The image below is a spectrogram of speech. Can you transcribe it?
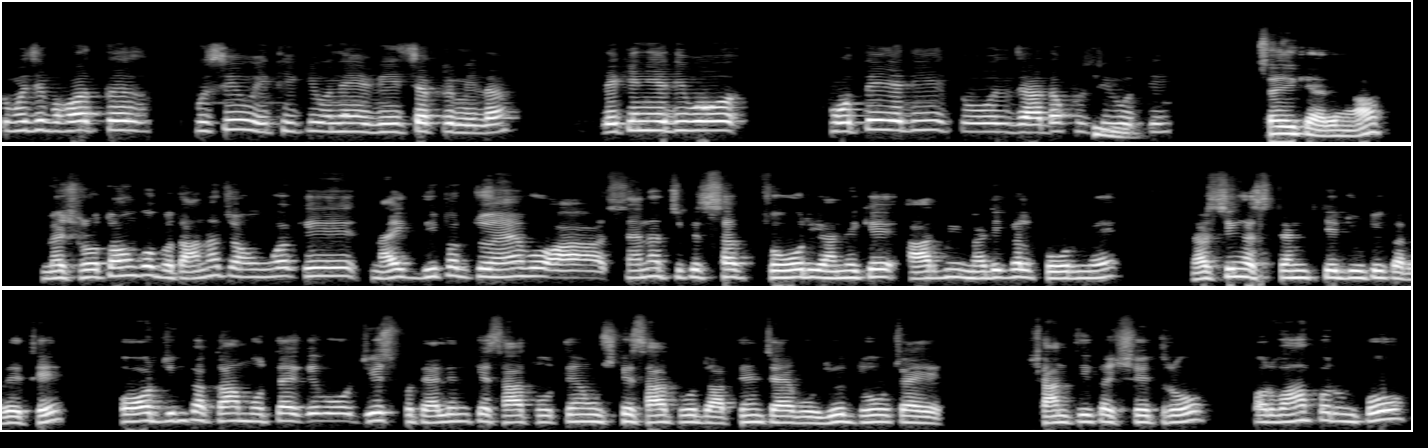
तो मुझे बहुत खुशी हुई थी कि उन्हें वीर चक्र मिला। लेकिन यदि वो होते यदि तो ज़्यादा खुशी हम्म। होती। सही कह रहे हैं आप। मैं श्रोताओं को बताना चाहूँगा कि नाइक दीपक जो है वो सेना चिकित्सक चोर यानी कि आर्मी मेडिकल कोर में नर्सिंग असिस्टेंट की ड्यूटी कर रहे थे। और जिनका काम होता है कि वो जिस बटालियन के साथ होते हैं उसके साथ वो जाते हैं चाहे वो युद्ध हो चाहे शांति का क्षेत्र हो। और वहाँ पर उनको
